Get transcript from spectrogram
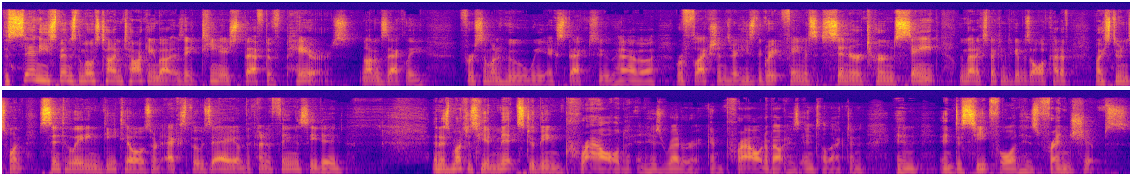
The sin he spends the most time talking about is a teenage theft of pears, not exactly for someone who we expect to have uh, reflections. Right? He's the great famous sinner turned saint. We might expect him to give us all kind of, my students want scintillating details or an expose of the kind of things he did. And as much as he admits to being proud in his rhetoric and proud about his intellect and, and, and deceitful in his friendships,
